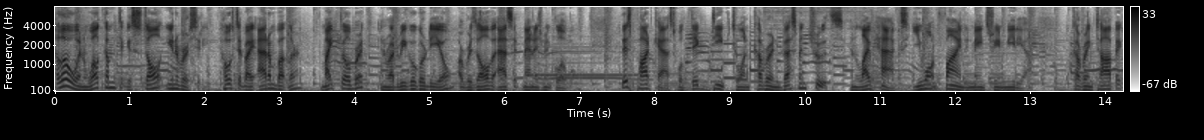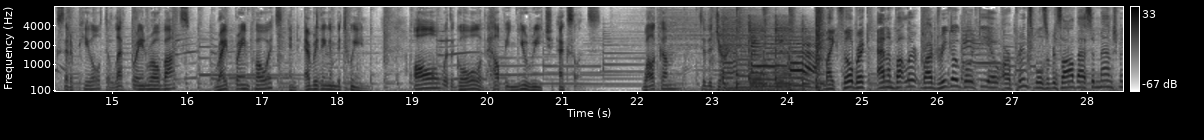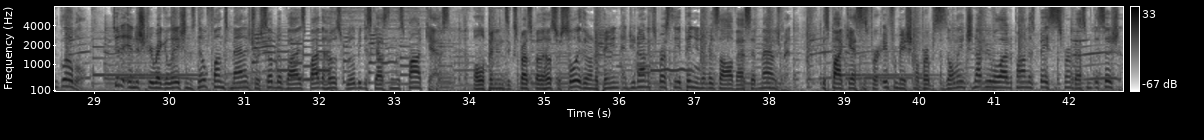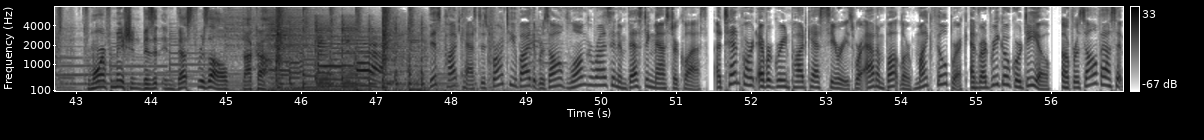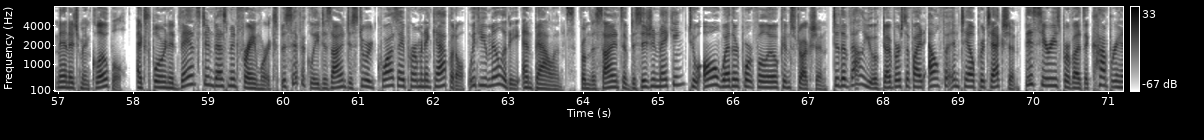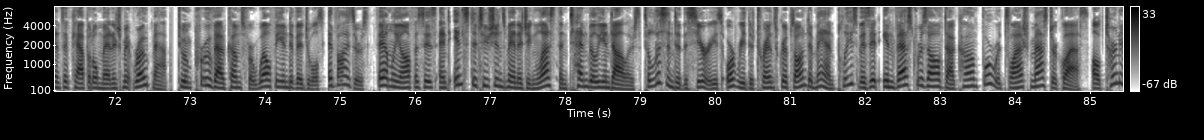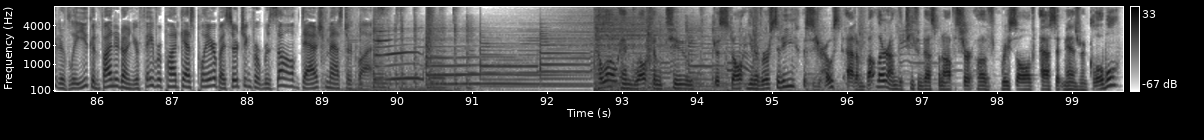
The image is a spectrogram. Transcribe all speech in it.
Hello and welcome to Gestalt University, hosted by Adam Butler, Mike Philbrick, and Rodrigo Gordillo of Resolve Asset Management Global. This podcast will dig deep to uncover investment truths and life hacks you won't find in mainstream media, covering topics that appeal to left brain robots, right brain poets, and everything in between, all with the goal of helping you reach excellence. Welcome to the journey. Mike Philbrick, Adam Butler, Rodrigo Gordillo are principals of Resolve Asset Management Global. Due to industry regulations, no funds managed or subadvised by the host will be discussed in this podcast. All opinions expressed by the host are solely their own opinion and do not express the opinion of Resolve Asset Management. This podcast is for informational purposes only and should not be relied upon as basis for investment decisions. For more information, visit investresolve.com. This podcast is brought to you by the Resolve Long Horizon Investing Masterclass, a 10 part evergreen podcast series where Adam Butler, Mike Philbrick, and Rodrigo Gordillo of Resolve Asset Management Global explore an advanced investment framework specifically designed to steward quasi permanent capital with humility and balance. From the science of decision making to all weather portfolio construction to the value of diversified alpha and tail protection, this series provides a comprehensive capital management roadmap to improve outcomes for wealthy individuals, advisors, family offices, and institutions managing less than $10 billion. To listen to the series or read the transcripts on demand, please visit investresolve.com forward slash masterclass. Alternatively, you can find it on your favorite podcast player by searching for Resolve Dash Masterclass. Hello and welcome to Gestalt University. This is your host, Adam Butler. I'm the Chief Investment Officer of Resolve Asset Management Global.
